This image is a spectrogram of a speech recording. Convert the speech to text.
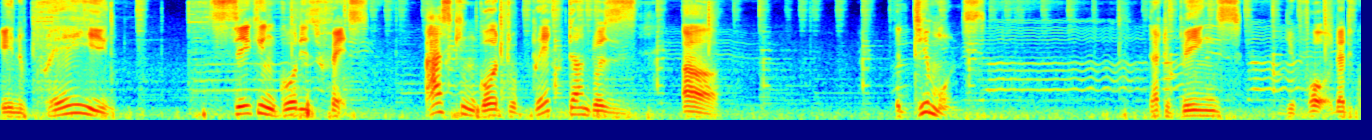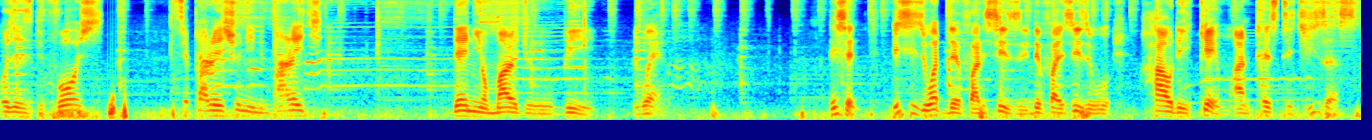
in praying, seeking God's face, asking God to break down those uh, demons that brings divorce, that causes divorce, separation in marriage, then your marriage will be well. Listen, this is what the Pharisees, the Pharisees, how they came and tested Jesus.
